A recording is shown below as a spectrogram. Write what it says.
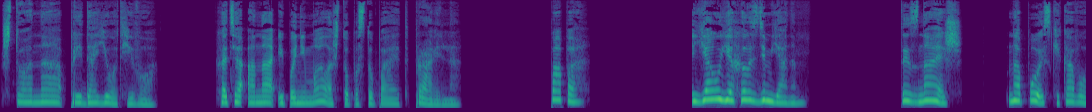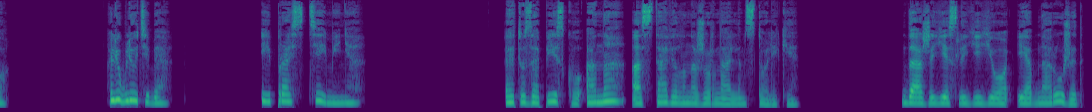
что она предает его, хотя она и понимала, что поступает правильно. «Папа, я уехала с Демьяном. Ты знаешь, на поиски кого. Люблю тебя. И прости меня». Эту записку она оставила на журнальном столике. Даже если ее и обнаружит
